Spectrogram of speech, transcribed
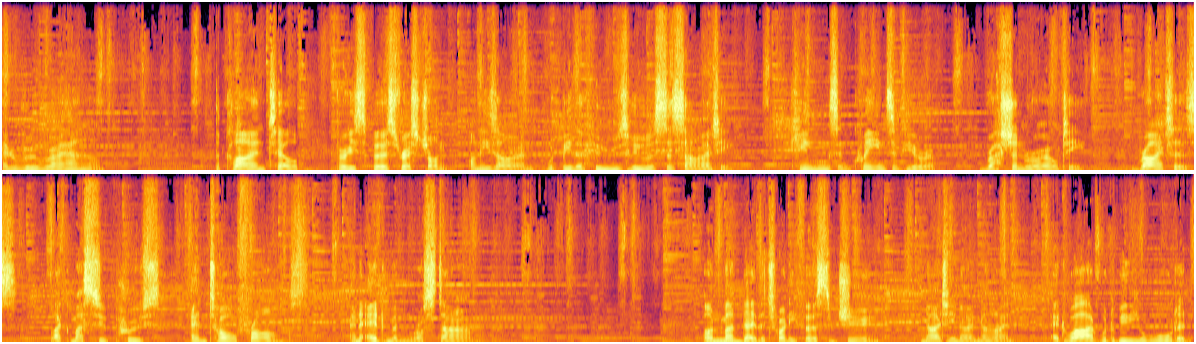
and Rue Royale. The clientele for his first restaurant on his own would be the who's who of society kings and queens of Europe, Russian royalty, writers like Marcel Proust Anatole France, and Edmond Rostand. On Monday, the 21st of June, 1909, Edouard would be awarded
